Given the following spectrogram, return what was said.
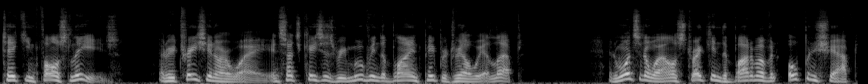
taking false leads, and retracing our way, in such cases removing the blind paper trail we had left, and once in a while striking the bottom of an open shaft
